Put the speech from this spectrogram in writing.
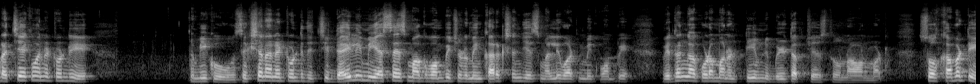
ప్రత్యేకమైనటువంటి మీకు శిక్షణ అనేటువంటిది ఇచ్చి డైలీ మీ ఎస్ఐస్ మాకు పంపించడం మేము కరెక్షన్ చేసి మళ్ళీ వాటిని మీకు పంపే విధంగా కూడా మనం టీంని బిల్డప్ చేస్తూ ఉన్నాం అనమాట సో కాబట్టి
